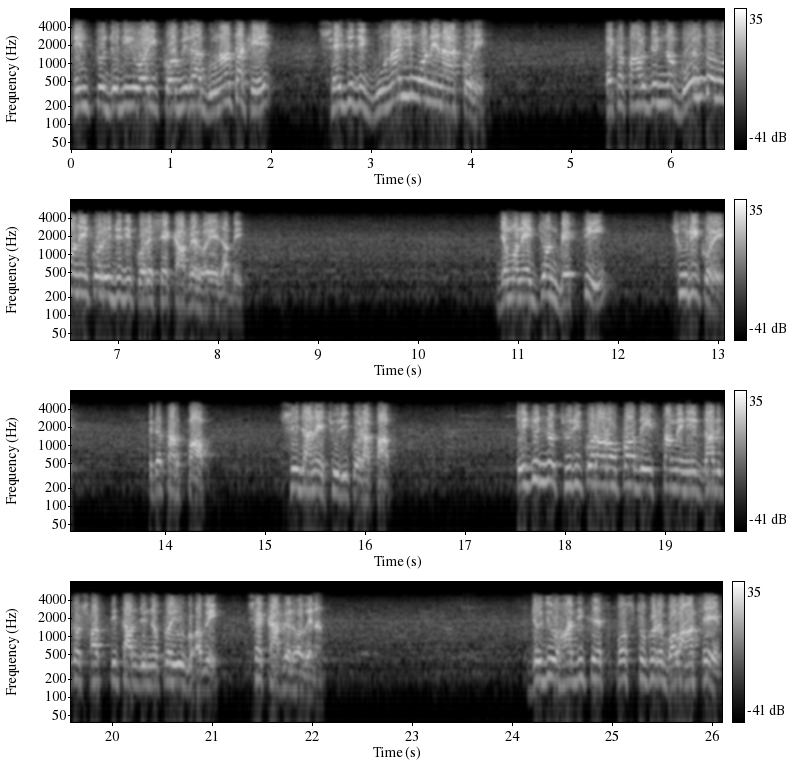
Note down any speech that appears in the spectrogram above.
কিন্তু যদি ওই কবিরা গুণাটাকে সে যদি গুণাই মনে না করে, এটা তার জন্য বৈধ মনে করে যদি করে, সে কাফের হয়ে যাবে। যেমন একজন ব্যক্তি চুরি করে, এটা তার পাপ। সে জানে চুরি করা পাপ। এই জন্য চুরি করার অপরাধে ইসলামে নির্ধারিত শাস্তি তার জন্য প্রয়োগ হবে, সে কাফের হবে না। যদিও হাদিসে স্পষ্ট করে বলা আছে,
